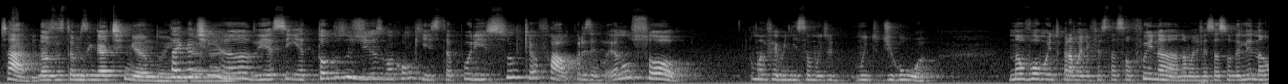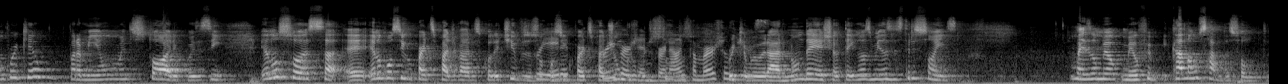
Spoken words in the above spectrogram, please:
sabe? Nós estamos engatinhando ainda. Tá engatinhando. Né? E assim, é todos os dias uma conquista. Por isso que eu falo, por exemplo, eu não sou uma feminista muito, muito de rua. Não vou muito pra manifestação. Fui na, na manifestação dele, não, porque para mim é um momento histórico. Mas assim, eu não sou essa. É, eu não consigo participar de vários coletivos, eu só consigo participar de um grupo de estudos. Porque o meu horário não deixa, eu tenho as minhas restrições. Mas o meu, meu cada um sabe da sua luta,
